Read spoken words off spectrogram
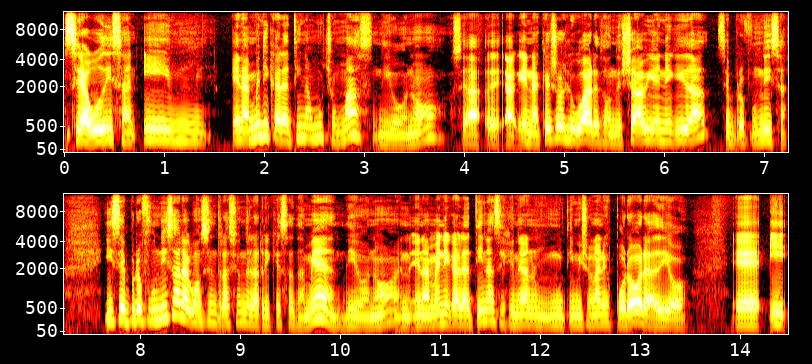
se agudizan y mm, en América Latina mucho más, digo, ¿no? O sea, eh, en aquellos lugares donde ya había inequidad se profundiza. Y se profundiza la concentración de la riqueza también, digo, ¿no? En, América Latina se generan multimillonarios por hora, digo. Eh, y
